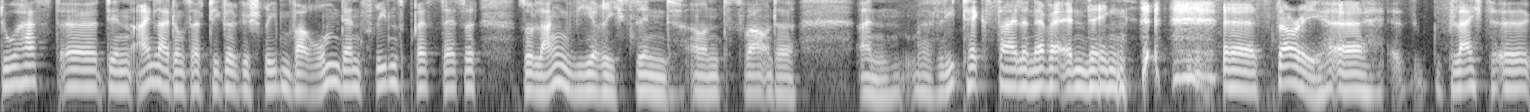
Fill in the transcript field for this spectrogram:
du hast äh, den Einleitungsartikel geschrieben, warum denn Friedensprozesse so langwierig sind. Und zwar unter ein Liedtextzeile Never Ending äh, Story. Äh, vielleicht äh,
